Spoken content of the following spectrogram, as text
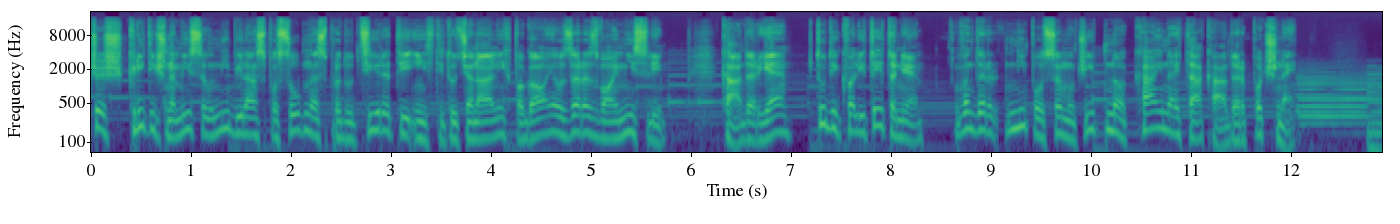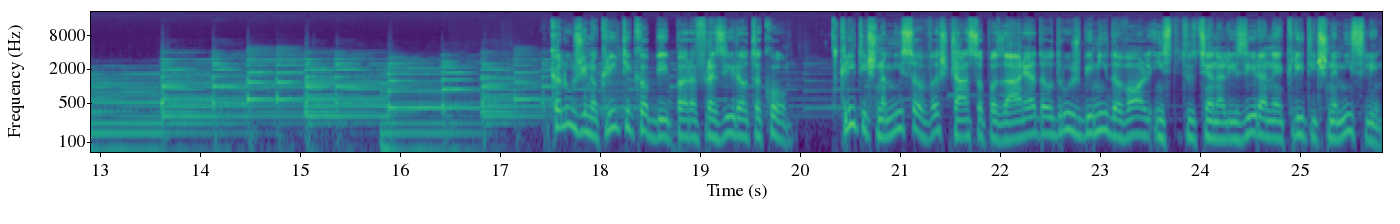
čež kritična misel ni bila sposobna sproducirati institucionalnih pogojev za razvoj misli. Kader je, tudi kvaliteten je, vendar ni povsem očitno, kaj naj ta kader počne. Kalužino kritiko bi parafraziral tako: Kritična misel vse čas opozarja, da v družbi ni dovolj institucionalizirane kritične misli.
